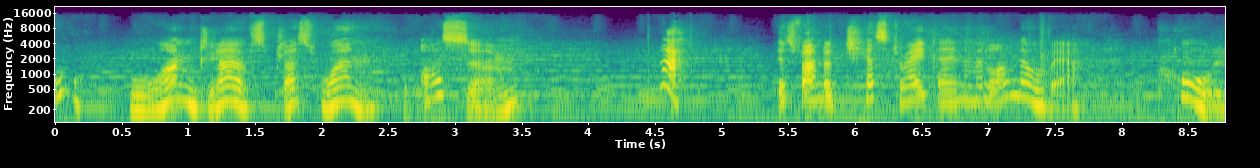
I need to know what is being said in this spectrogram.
Ooh, one gloves plus one. Awesome. Just found a chest right there in the middle of nowhere. Cool.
